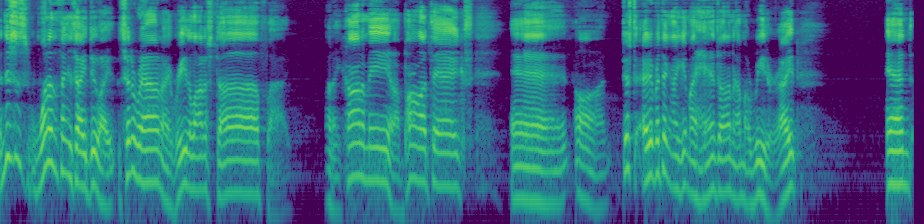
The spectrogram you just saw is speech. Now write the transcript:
and this is one of the things I do. I sit around, I read a lot of stuff on economy, on politics, and on just everything I get my hands on. I'm a reader, right? And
